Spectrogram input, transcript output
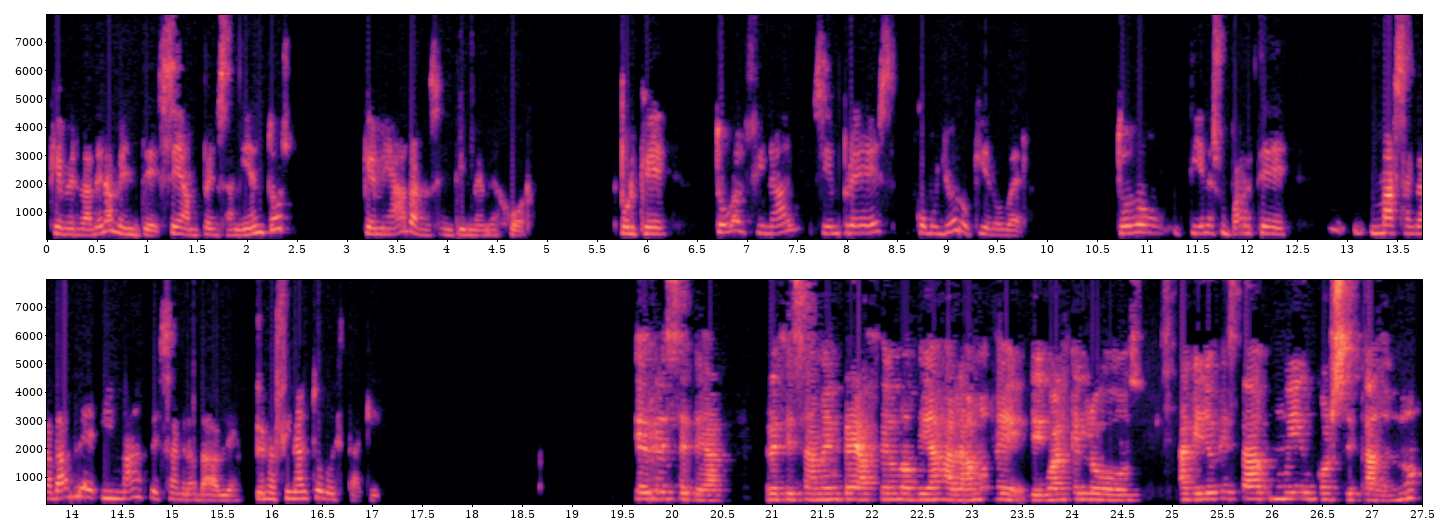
que verdaderamente sean pensamientos que me hagan sentirme mejor. Porque todo al final siempre es como yo lo quiero ver. Todo tiene su parte más agradable y más desagradable, pero al final todo está aquí. Resetear precisamente hace unos días hablamos de, igual que los, aquello que está muy encorsetado, ¿no?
